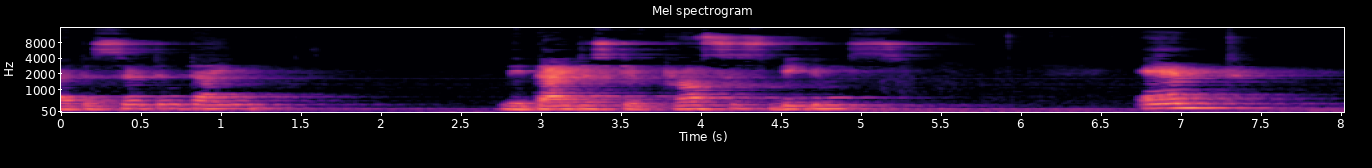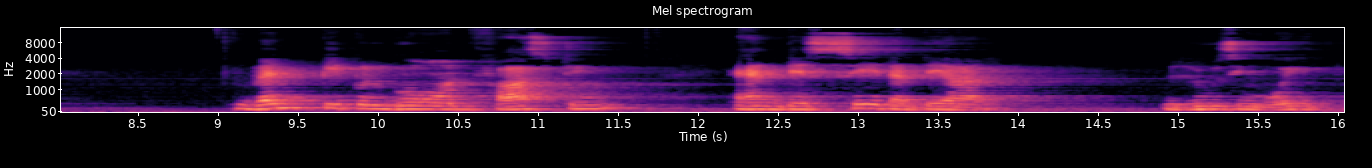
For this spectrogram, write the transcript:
at a certain time the digestive process begins and when people go on fasting and they say that they are losing weight,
